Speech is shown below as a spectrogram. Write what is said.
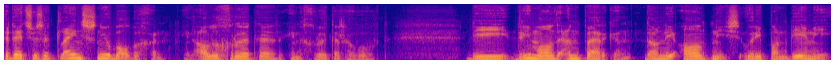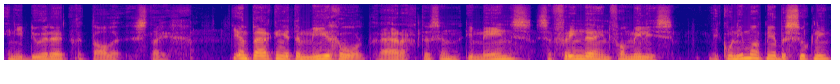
Dit het soos 'n klein sneeubal begin en al hoe groter en groter geword. Die 3 maande inperking, dan die aandnuus oor die pandemie en die dode getalle styg. Die inperking het 'n muur geword, regtig, tussen die mens, se vriende en families. Jy kon niemand meer besoek nie.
